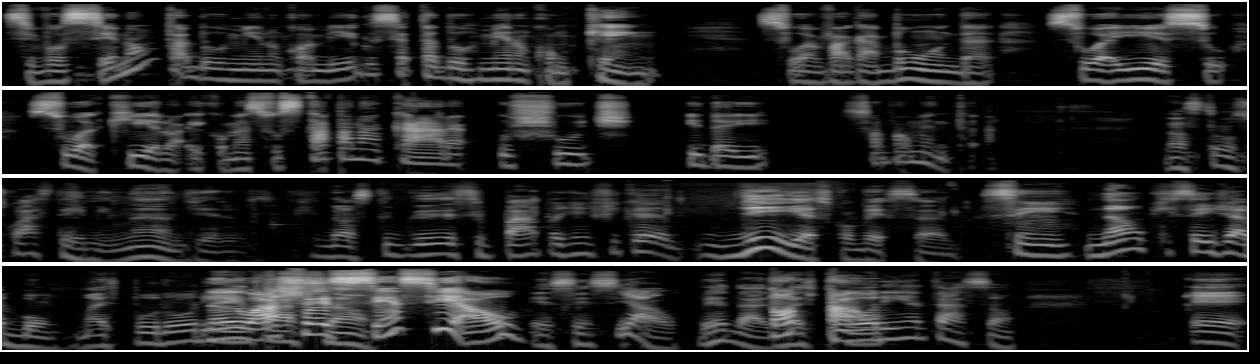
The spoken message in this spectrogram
Se você não está dormindo comigo, você está dormindo com quem? Sua vagabunda, sua isso, sua aquilo. Aí começa os tapas na cara, o chute, e daí só vai aumentando. Nós estamos quase terminando, Jerusalém. Nós, esse papo a gente fica dias conversando. Sim. Não que seja bom, mas por Não, orientação. eu acho essencial. Essencial, verdade. Mas por Total. orientação. É,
